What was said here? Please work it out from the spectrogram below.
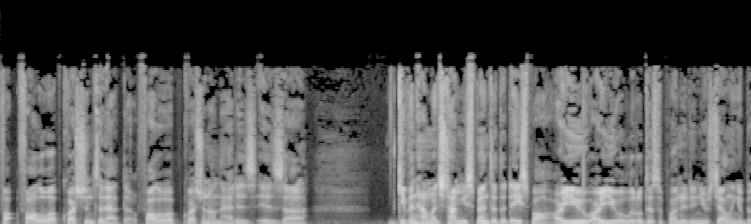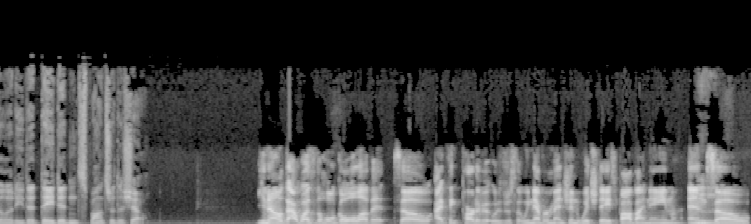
Fo- follow up question to that though follow up question on that is is uh given how much time you spent at the day spa, are you are you a little disappointed in your selling ability that they didn't sponsor the show? You know, that was the whole goal of it. So I think part of it was just that we never mentioned which day spa by name. And mm. so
